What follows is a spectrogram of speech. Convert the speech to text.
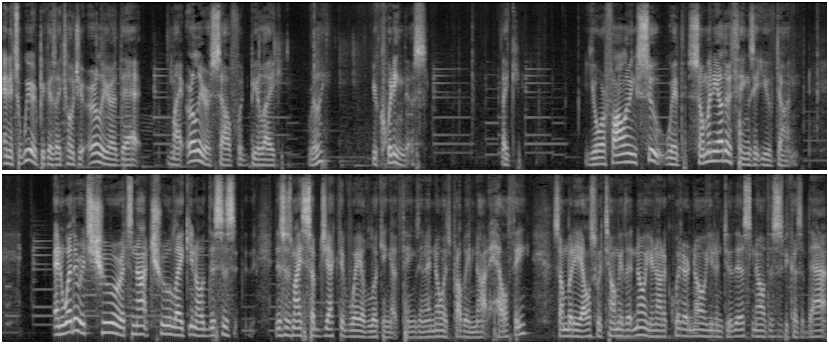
And it's weird because I told you earlier that my earlier self would be like, Really? You're quitting this? Like, you're following suit with so many other things that you've done. And whether it's true or it's not true like you know this is this is my subjective way of looking at things and i know it's probably not healthy. Somebody else would tell me that no you're not a quitter. No you didn't do this. No this is because of that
